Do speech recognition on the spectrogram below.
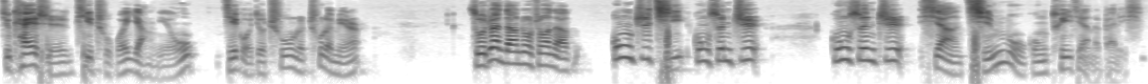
就开始替楚国养牛，结果就出了出了名《左传》当中说呢，公之奇，公孙之。公孙支向秦穆公推荐了百里奚，《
